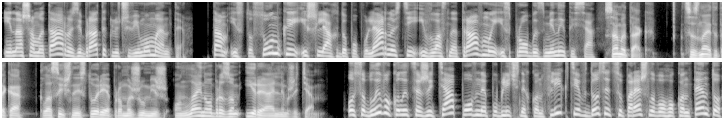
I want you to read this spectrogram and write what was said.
І наша мета – розібрати ключові моменти. Там і стосунки, і шлях до популярності, і, власне, травми, і спроби змінитися. Саме так. Це, знаєте, така класична історія про межу між онлайн-образом і реальним життям. Особливо, коли це життя повне публічних конфліктів, досить суперечливого контенту,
